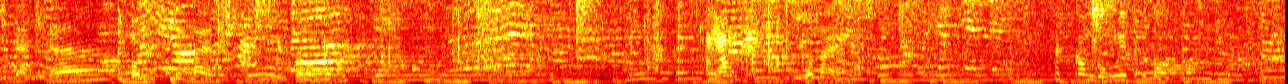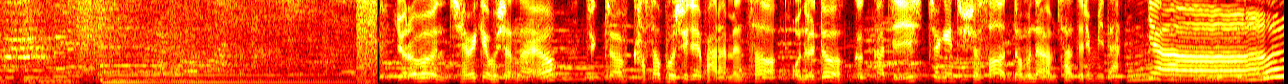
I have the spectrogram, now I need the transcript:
있답니다 이거는 진짜 사야 돼 6,500원 방향제 이거 사야지 색감 너무 예쁘다 여러분 재밌게 보셨나요? 직접 가서 보시길 바라면서 오늘도 끝까지 시청해 주셔서 너무나 감사드립니다. 안녕.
